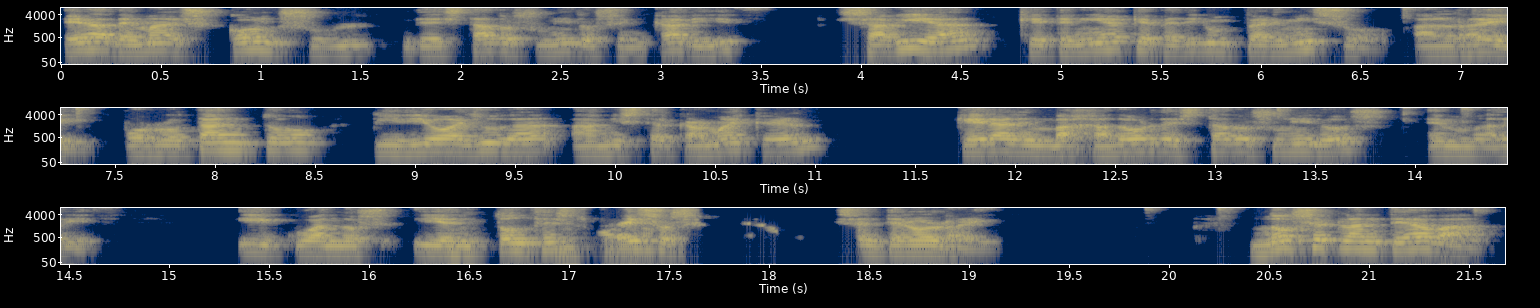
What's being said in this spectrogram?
era además cónsul de Estados Unidos en Cádiz, sabía que tenía que pedir un permiso al rey. Por lo tanto, pidió ayuda a Mr. Carmichael, que era el embajador de Estados Unidos en Madrid. Y, cuando, y entonces por eso se enteró el rey. No se planteaba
